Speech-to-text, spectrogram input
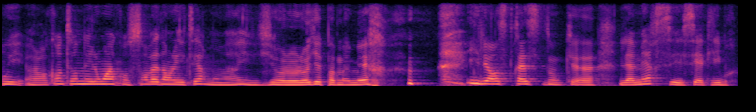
Oui, alors quand on est loin, qu'on s'en va dans les terres, mon mari il dit Oh là là, il n'y a pas ma mère. il est en stress. Donc euh, la mer, c'est c'est être libre.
